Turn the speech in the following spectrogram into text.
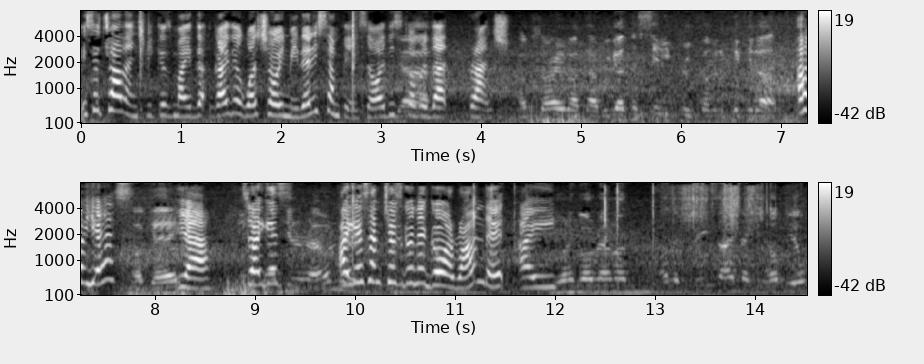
it's a challenge because my guy that was showing me, there is something. So I discovered Yeah. that branch. I'm sorry about that. We got the city crew coming to pick it up. Oh, yes? Okay? Yeah. You So I guess, around, i guess i'm just gonna go around it. I, You want to go around on, on the street side and I can help you?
